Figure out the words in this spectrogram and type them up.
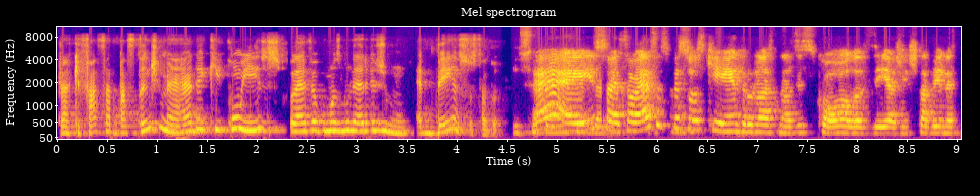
para que faça bastante merda e que com isso leve algumas mulheres de mundo. É bem assustador. Isso É, bem é isso, verdade. é, são essas pessoas que entram nas, nas escolas e a gente está vendo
